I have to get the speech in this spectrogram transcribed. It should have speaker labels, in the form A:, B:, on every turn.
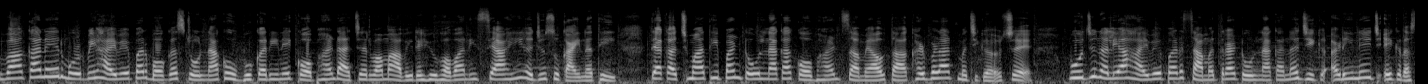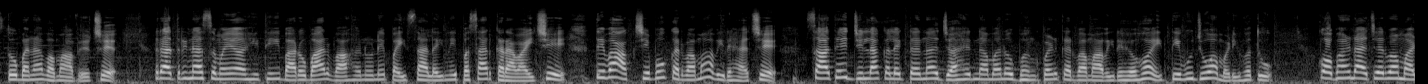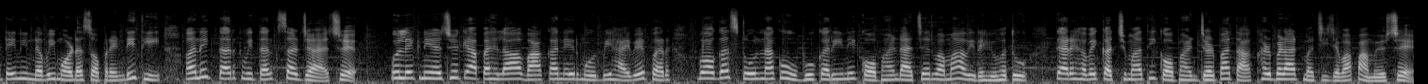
A: Wankaner Morbi highway પર bogus ટોલનાકું ઊભું કરીને કૌભાંડ આચરવામાં આવી રહ્યું હોવાની સ્યાહી હજુ સુકાઈ નથી. ત્યાં કચ્છમાંથી પણ ટોલનાકા કૌભાંડ સામે આવતા ખળભળાટ મચી ગયો છે. ભુજ નલિયા હાઈવે પર સામત્રા ટોલનાકા નજીક અડીને જ એક રસ્તો બનાવવામાં આવ્યો છે. રાત્રિના સમયે અહીંથી બારોબાર વાહનોને પૈસા લઈને પસાર કરાવાય છે તેવા આક્ષેપો કરવામાં આવી રહ્યા છે. સાથે જિલ્લા કલેક્ટરના જાહેરનામાનો ભંગ પણ કરવામાં આવી રહ્યો હોય તેવું જોવા મળ્યું હતું. કૌભાંડ આચરવા માટેની નવી મોડસ ઓપરેન્ડીથી અનેક તર્ક વિતર્ક સર્જાયા છે. ઉલ્લેખનીય છે કે આ પહેલા વાંકાનેર મોરબી હાઈવે પર બોગસ ટોલનાકું ઊભું કરીને કૌભાંડ આચરવામાં આવી રહ્યું હતું, ત્યારે હવે કચ્છમાંથી કૌભાંડ ઝડપાતા ખળભળાટ મચી જવા પામ્યો છે.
